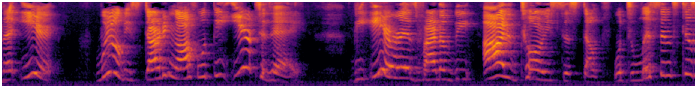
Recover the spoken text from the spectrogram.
the starting off with the ear today. The ear is part of the auditory system, which listens to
